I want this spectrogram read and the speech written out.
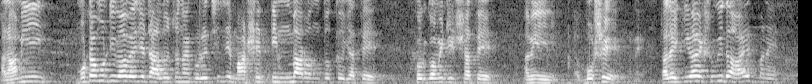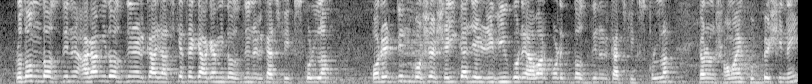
আর আমি মোটামুটিভাবে যেটা আলোচনা করেছি যে মাসে তিনবার অন্তত যাতে কোর কমিটির সাথে আমি বসে মানে তাহলে কী হয় সুবিধা হয়? মানে প্রথম দশ দিনের, আগামী দশ দিনের কাজ, আজকে থেকে আগামী দশ দিনের কাজ ফিক্স করলাম, পরের দিন বসে সেই কাজের রিভিউ করে আবার পরের দশ দিনের কাজ ফিক্স করলাম, কারণ সময় খুব বেশি নেই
